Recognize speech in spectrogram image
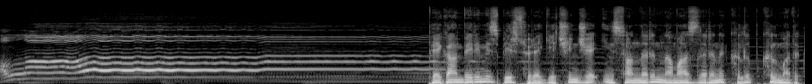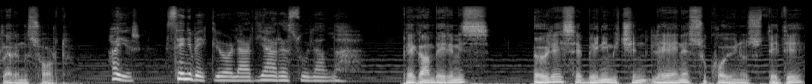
Allah. Peygamberimiz bir süre geçince insanların namazlarını kılıp kılmadıklarını sordu. Hayır, seni bekliyorlar ya Resulallah. Peygamberimiz, öyleyse benim için leğene su koyunuz dedi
